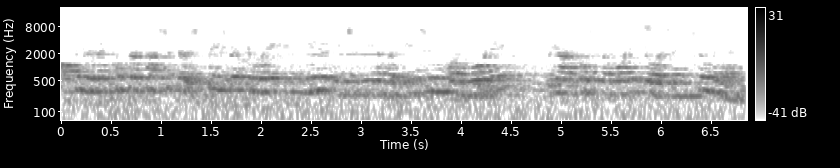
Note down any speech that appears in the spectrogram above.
All ticketed and confirmed passengers, please make your way immediately to be number 18 for boarding. We are closing the boarding doors in two minutes.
